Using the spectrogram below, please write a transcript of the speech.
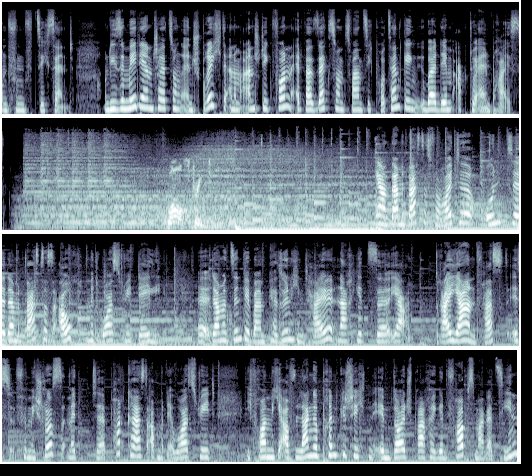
Und diese Medienschätzung entspricht einem Anstieg von etwa 26 Prozent gegenüber dem aktuellen Preis. Wall Street. Ja, und damit war es das für heute und äh, damit war es das auch mit Wall Street Daily. Äh, damit sind wir beim persönlichen Teil. Nach jetzt, äh, ja, drei Jahren fast ist für mich Schluss mit äh, Podcast, auch mit der Wall Street. Ich freue mich auf lange Printgeschichten im deutschsprachigen Forbes Magazin,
